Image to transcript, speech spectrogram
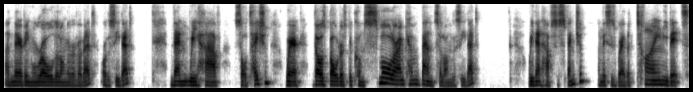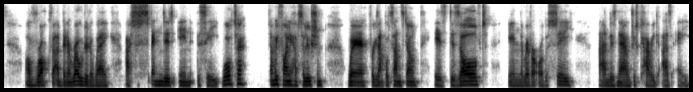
and they're being rolled along the riverbed or the seabed. Then we have saltation, where those boulders become smaller and can bounce along the seabed. We then have suspension, and this is where the tiny bits of rock that have been eroded away are suspended in the sea water. And we finally have solution, where, for example, sandstone is dissolved in the river or the sea and is now just carried as a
